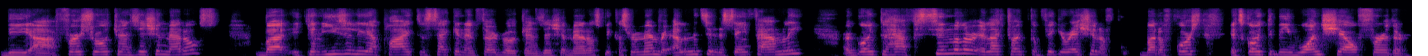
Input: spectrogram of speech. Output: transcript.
the uh, first row transition metals but it can easily apply to second and third row transition metals because remember, elements in the same family are going to have similar electron configuration, of, but of course, it's going to be one shell further.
